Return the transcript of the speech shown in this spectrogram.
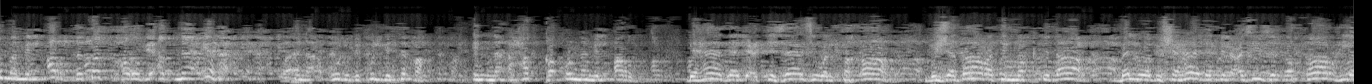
أمم الأرض تفخر بأبنائها. وأنا أقول بكل ثقة إن أحق أمم الأرض بهذا الاعتزاز والفخار بجدارة واقتدار بل وبشهادة العزيز الغفار هي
